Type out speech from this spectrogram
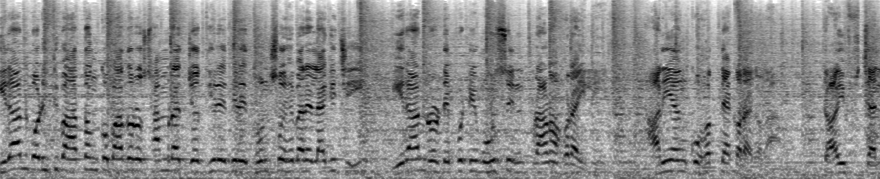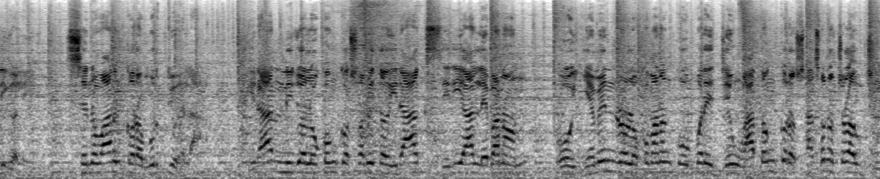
Iran ଗଢ଼ିଥିବା ଆତଙ୍କବାଦର ସାମ୍ରାଜ୍ୟ ଧୀରେ ଧୀରେ ଧ୍ୱଂସ ହେବାରେ ଲାଗିଛି ଇରାନର ଡେପୁଟି ମୁହସିନ ପ୍ରାଣ ହରାଇଲେ ହାରିଆଙ୍କୁ ହତ୍ୟା କରାଗଲା ଡାଇଫ୍ ଚାଲିଗଲେ ସେନୱାନଙ୍କର ମୃତ୍ୟୁ ହେଲା ଇରାନ ନିଜ ଲୋକଙ୍କ ସମେତ ଇରାକ ସିରିଆ ଲେବାନନ ଓ ୟେମେନର ଲୋକମାନଙ୍କ ଉପରେ ଯେଉଁ ଆତଙ୍କର ଶାସନ ଚଳାଉଛି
